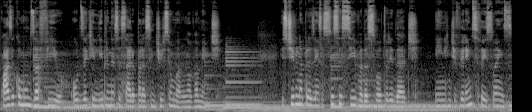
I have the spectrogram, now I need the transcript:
quase como um desafio ou desequilíbrio necessário para sentir-se humano novamente. Estive na presença sucessiva da sua autoridade, e em diferentes feições,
